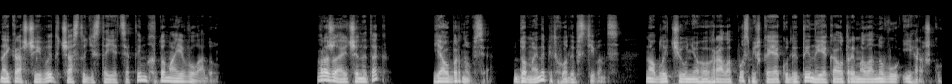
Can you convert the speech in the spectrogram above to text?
Найкращий вид часто дістається тим, хто має владу. Вражаючи, не так? Я обернувся. До мене підходив Стівенс. На обличчі у нього грала посмішка, як у дитини, яка отримала нову іграшку.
